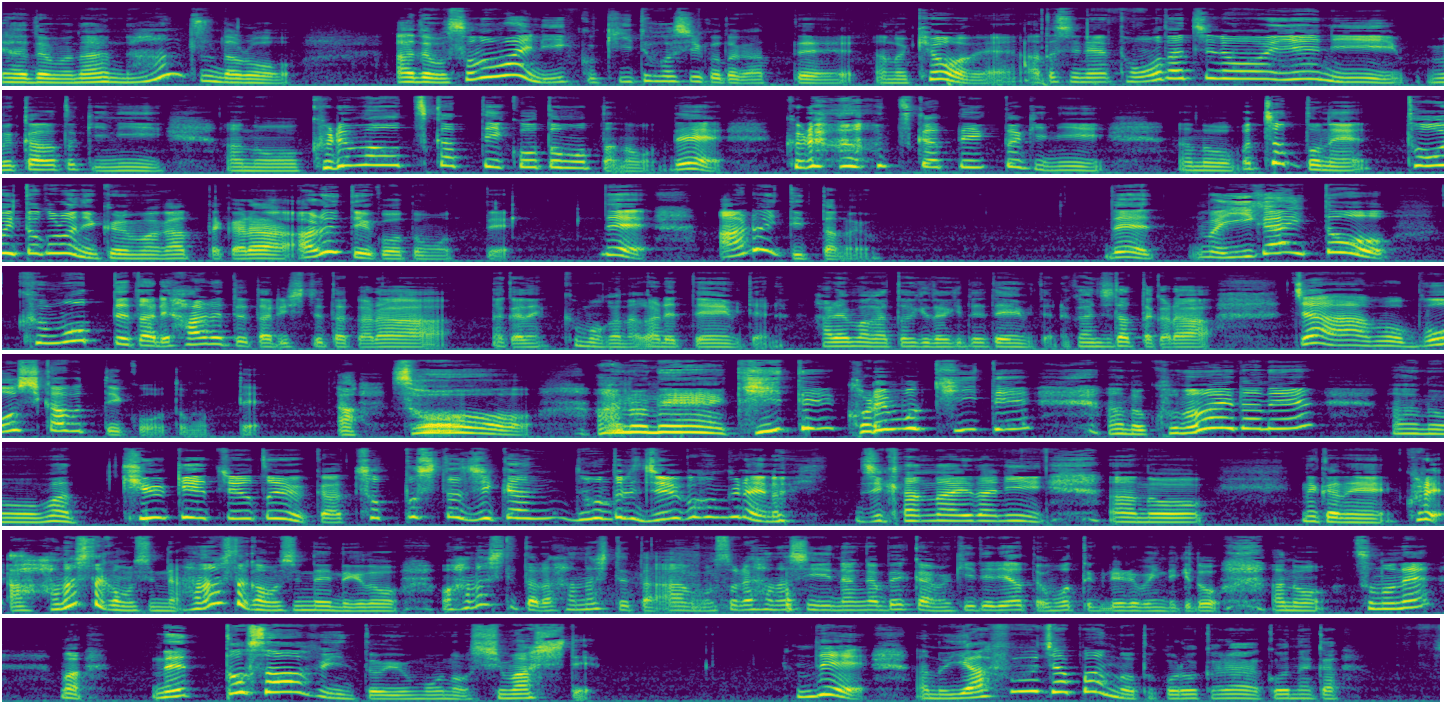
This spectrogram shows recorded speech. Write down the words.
いや、でもな、なんつうんだろう。あ、でもその前に一個聞いてほしいことがあって、あの、今日ね、私ね、友達の家に向かうときに、あの、車を使って行こうと思ったの。で、車を使って行くときに、あの、ま、ちょっとね、遠いところに車があったから、歩いて行こうと思って。で、歩いて行ったのよ。で、ま、意外と、曇ってたり晴れてたりしてたから、なんかね、雲が流れて、みたいな。晴れ間が時々出て、みたいな感じだったから、じゃあもう帽子かぶっていこうと思って。あ、そう。あのね、聞いてこれも聞いて。あの、この間ね、あの、まあ、休憩中というか、ちょっとした時間、本当に15分ぐらいの 時間の間に、あの、なんかね、これ、あ、話したかもしんない。話したかもしんないんだけど、話してたら話してた、あ、もうそれ話何回回も聞いてるよって思ってくれればいいんだけど、あの、そのね、まあ、ネットサーフィンというものをしまして、で、あの、ヤフージャパンのところから、こうなんか、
